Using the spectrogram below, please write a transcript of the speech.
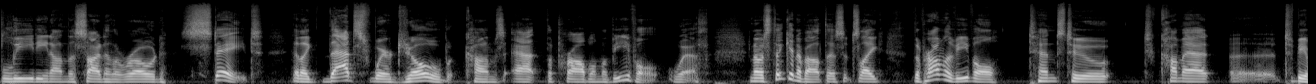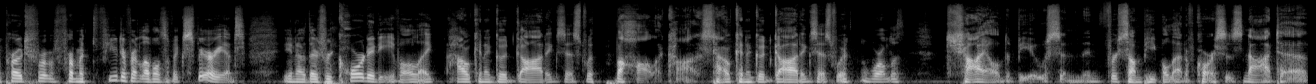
bleeding on the side of the road state. And like that's where Job comes at the problem of evil with. And I was thinking about this. It's like the problem of evil tends to to come at uh, to be approached from, from a few different levels of experience. You know, there's recorded evil, like how can a good God exist with the Holocaust? How can a good God exist with the world of child abuse? And, and for some people, that of course is not uh,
